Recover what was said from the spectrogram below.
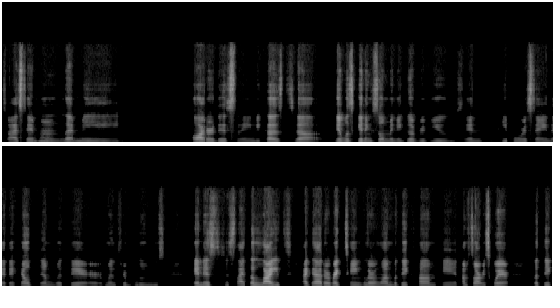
So I said, hmm, let me order this thing because uh, it was getting so many good reviews and people were saying that it helped them with their winter blues and it's just like a light i got a rectangular one but they come in i'm sorry square but they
